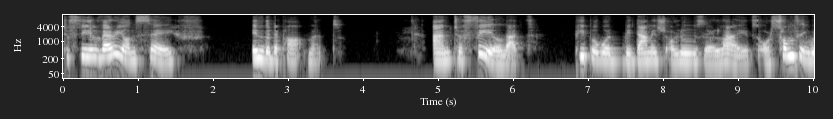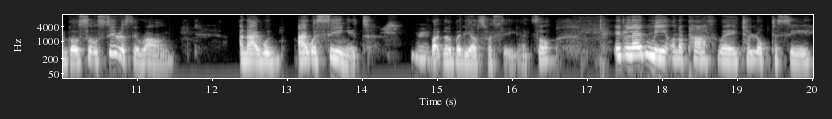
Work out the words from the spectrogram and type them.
to feel very unsafe in the department and to feel that people would be damaged or lose their lives or something would go so seriously wrong and i would i was seeing it mm. but nobody else was seeing it so it led me on a pathway to look to see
